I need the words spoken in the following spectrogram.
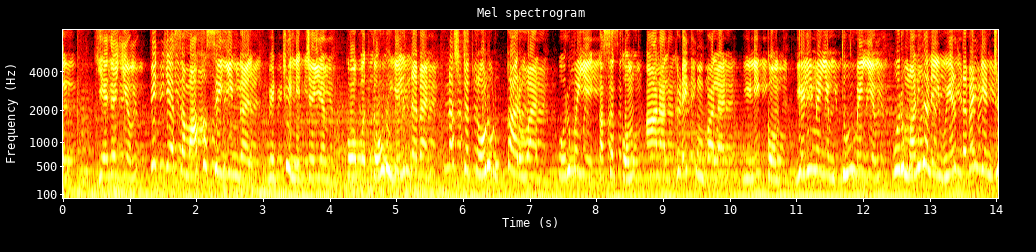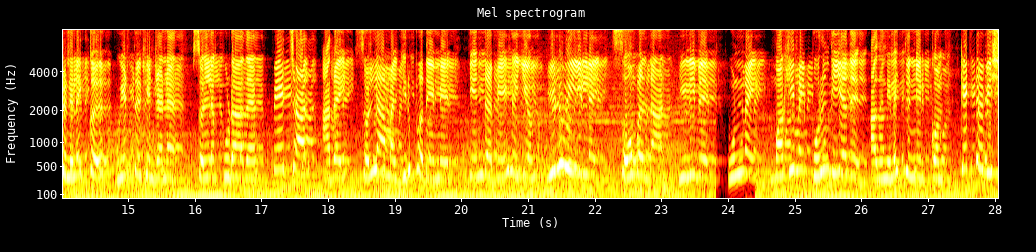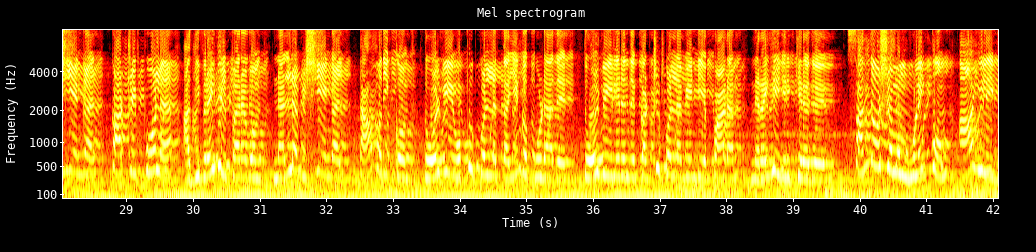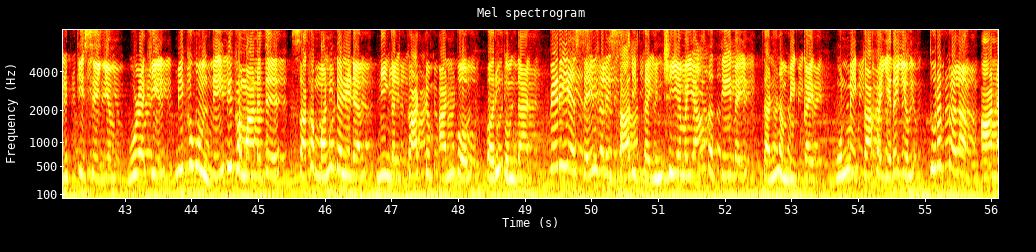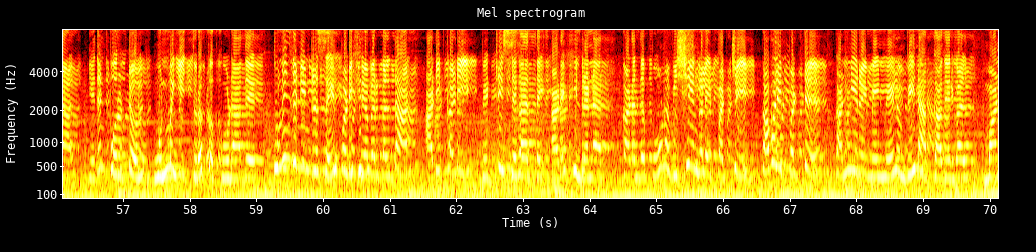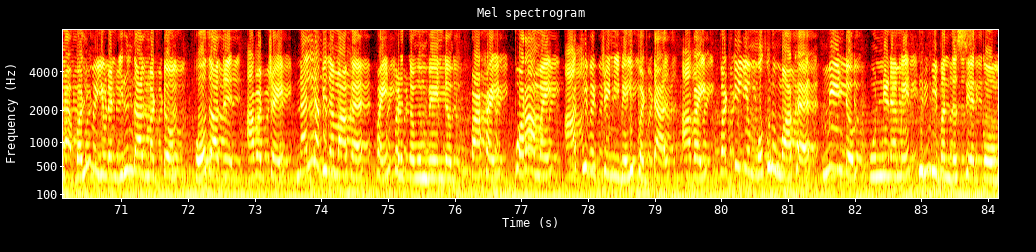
எதையும் வித்தியாசமாக செய்யுங்கள். வெற்றி நிச்சயம். கோபத்தோடு எழுந்தவன் நஷ்டத்தோடு உட்காருவான். பொறுமையை கசக்கும் ஆனால் கிடைக்கும் பலன் இனிக்கும். எளிமையும் தூய்மையும் ஒரு மனிதனை உயர்ந்தவன் என்ற நிலைக்கு உயர்த்துகின்றன. சொல்லக்கூடாத பேச்சால் அதை சொல்லாமல் இருப்பதே மேல். எந்த வேலையும் இழிவு இல்லை. சோம்பல்தான் இழிவு. உண்மை மகிமை பொருந்தியது. அது நிலைத்து நிற்கும். கெட்ட விஷயங்கள் காற்றை போல அதிவிரைவில் பரவும். நல்ல விஷயங்கள் தாமதிக்கும். தோல்வியை ஒப்புக்கொள்ள தயங்க கூடாது தோல்வியிலிருந்து கற்றுக்கொள்ள வேண்டிய பாடம் நிறைய இருக்கிறது. சந்தோஷமும் உழைப்பும் ஆயுளை விருத்தி செய்யும். உலகில் மிகவும் தெய்வீகமானது. சக மனிதனிடம் நீங்கள் காட்டும் அன்பும் பரிவும் தான். பெரிய செயல்களை சாதிக்க இன்றியமையாத தேவை தன்னம்பிக்கை. உண்மை உண்மைக்காக எதையும் துறக்கலாம். ஆனால் எதன் பொருட்டும் உண்மையை துறக்க கூடாது துணிந்து நின்று செயல்படுகிறவர்கள் தான் அடிக்கடி வெற்றி சிகரத்தை அடைகின்றனர். கடந்த போன விஷயங்களை பற்றி கவலைப்பட்டு கண்ணீரை மேன்மேலும் வீணாக்காதீர்கள். மன வலிமையுடன் இருந்தால் மட்டும் போதாது. அவற்றை நல்ல விதமாக பயன்படுத்தவும் வேண்டும். பகை பொறாமை ஆகியவற்றை நீ வெளிப்பட்டால் அவை வட்டியும் முதலுமாக மீண்டும் உன்னிடமே திரும்பி வந்து சேர்க்கும்.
